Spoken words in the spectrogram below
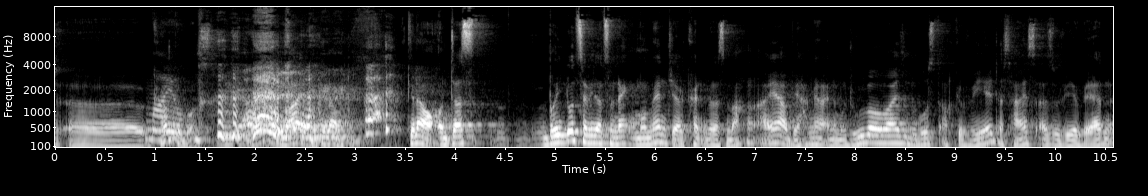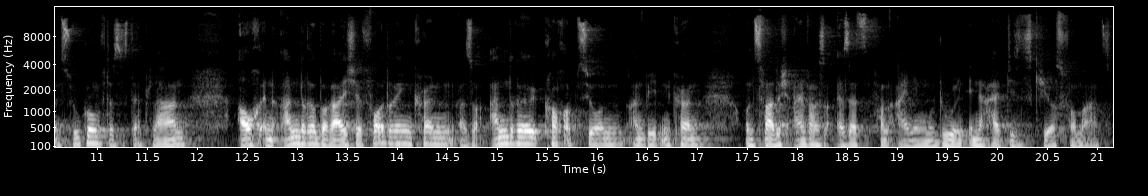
äh, Mayo. Ja, Mayo, genau. genau, und das bringt uns dann wieder zum Denken, Moment, ja, könnten wir das machen? Ah ja, wir haben ja eine Modulbauweise bewusst auch gewählt. Das heißt also, wir werden in Zukunft, das ist der Plan, auch in andere Bereiche vordringen können, also andere Kochoptionen anbieten können, und zwar durch einfaches Ersetzen von einigen Modulen innerhalb dieses Kiosk-Formats.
